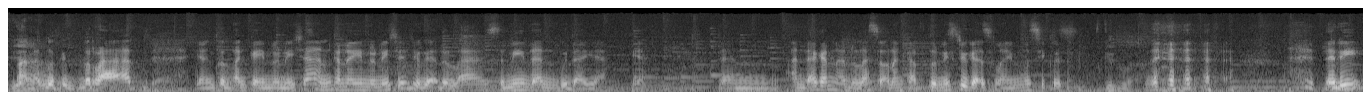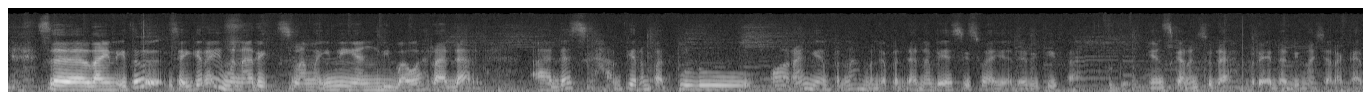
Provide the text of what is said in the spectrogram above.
Ya. tanda kutip berat yang tentang keindonesiaan karena Indonesia juga adalah seni dan budaya ya. Dan Anda kan adalah seorang kartunis juga selain musikus. Gitulah. Jadi selain itu saya kira yang menarik selama ini yang di bawah radar ada hampir 40 orang yang pernah mendapat dana beasiswa ya dari FIFA Betul. yang sekarang sudah beredar di masyarakat.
